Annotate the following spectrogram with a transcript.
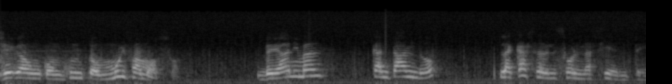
llega un conjunto muy famoso. The Animals cantando La Casa del Sol Naciente.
